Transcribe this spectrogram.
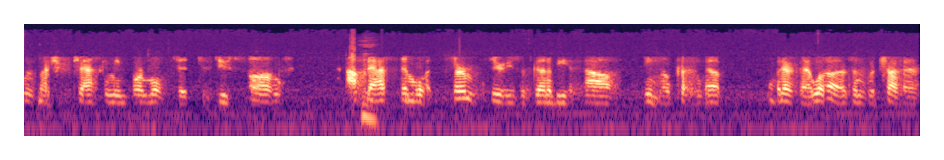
with my church asking me more and more to, to do songs, I would ask them what the sermon series was going to be about, you know, coming up, whenever that was, and would try to,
